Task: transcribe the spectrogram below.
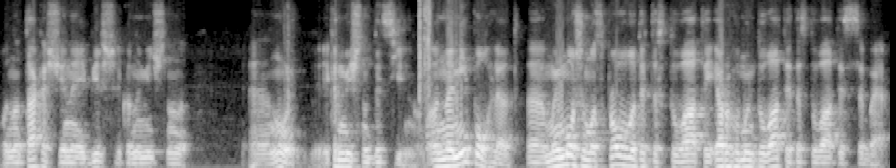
воно також є найбільш економічно, ну, економічно доцільно. На мій погляд, е, ми можемо спробувати тестувати і аргументувати, тестувати себе.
